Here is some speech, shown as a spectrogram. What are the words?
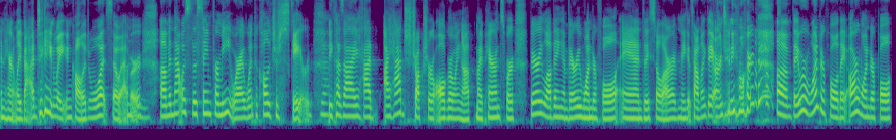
inherently bad to gain weight in college whatsoever. Mm-hmm. Um, and that was the same for me, where I went to college just scared yeah. because I had I had structure all growing up. My parents were very loving and very wonderful, and they still are. I make it sound like they aren't anymore. um, they were wonderful. They are wonderful,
